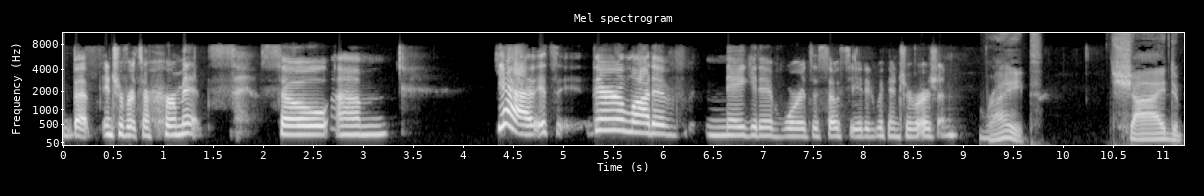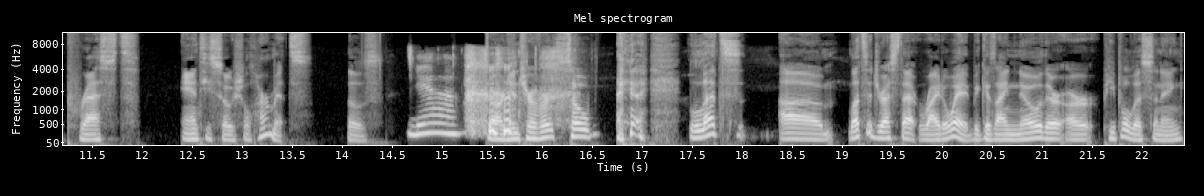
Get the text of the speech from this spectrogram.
that introverts are hermits. So, um, yeah, it's there are a lot of negative words associated with introversion. Right. Shy, depressed, antisocial hermits. Those yeah darn introverts. So let's um, let's address that right away because I know there are people listening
